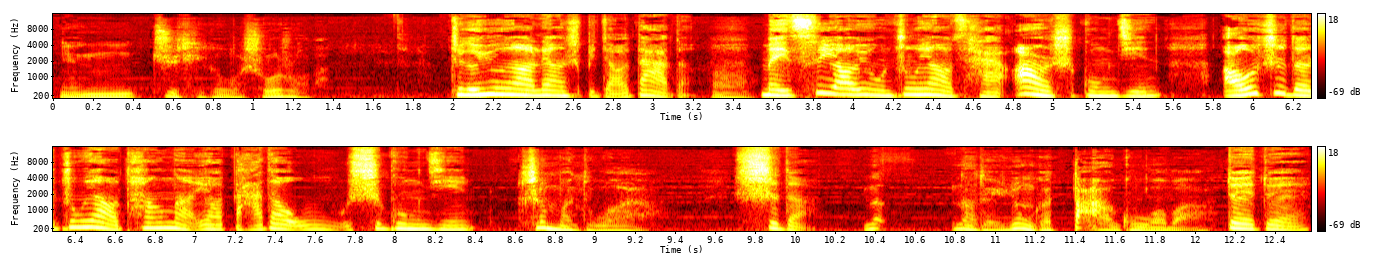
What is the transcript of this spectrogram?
您具体给我说说吧。这个用药量是比较大的，每次要用中药材二十公斤，熬制的中药汤呢要达到五十公斤。这么多呀？是的。那那得用个大锅吧？对对，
